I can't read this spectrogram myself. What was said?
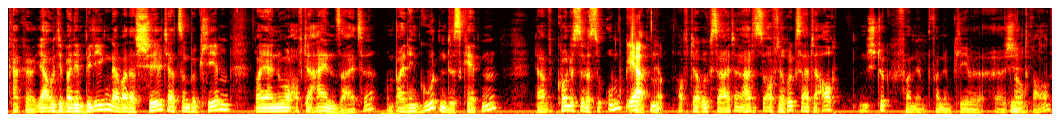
Kacke. Ja, und die, bei den billigen, da war das Schild ja zum Bekleben, war ja nur auf der einen Seite. Und bei den guten Disketten, da konntest du das so umklappen Ja. auf der Rückseite. Da hattest du auf der Rückseite auch ein Stück von dem, von dem Klebeschild drauf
